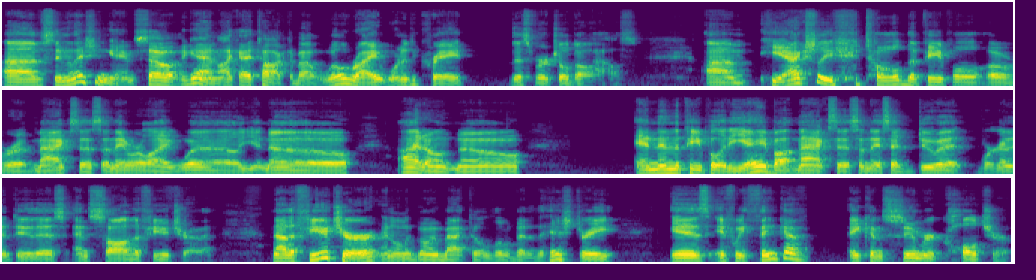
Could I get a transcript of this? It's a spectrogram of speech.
of simulation games. So again like i talked about will wright wanted to create this virtual dollhouse um, he actually told the people over at Maxis, and they were like, "Well, you know, I don't know." And then the people at EA bought Maxis, and they said, "Do it. We're going to do this," and saw the future of it. Now, the future, and going back to a little bit of the history, is if we think of a consumer culture,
